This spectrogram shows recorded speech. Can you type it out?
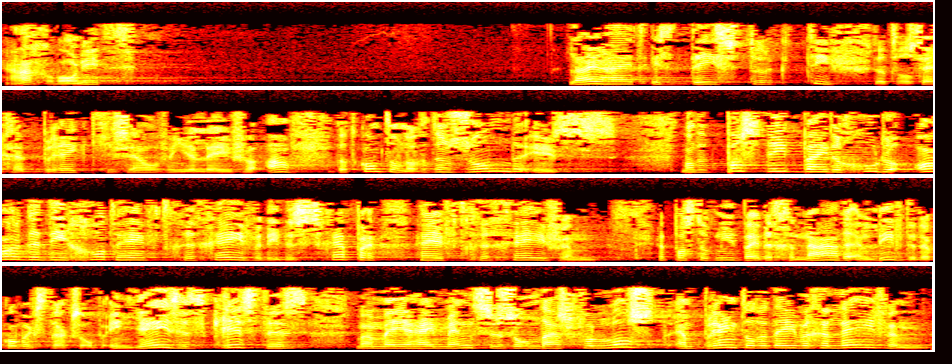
Ja, gewoon niet. Luiheid is destructief. Dat wil zeggen, het breekt jezelf in je leven af. Dat komt omdat het een zonde is. Want het past niet bij de goede orde die God heeft gegeven, die de schepper heeft gegeven. Het past ook niet bij de genade en liefde, daar kom ik straks op, in Jezus Christus, waarmee hij mensen zondaars verlost en brengt tot het eeuwige leven.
